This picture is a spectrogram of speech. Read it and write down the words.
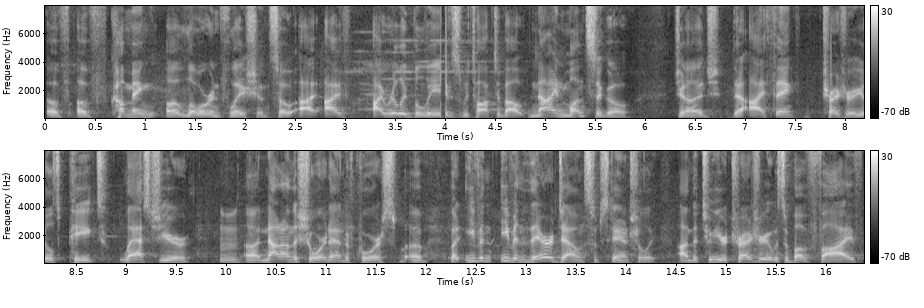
of, of, coming uh, lower inflation. So I, I've, i really believe, as we talked about nine months ago, Judge, that I think Treasury yields peaked last year. Mm. not on the short end, of course, uh, but even even they're down substantially. On the two-year Treasury, it was above five.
